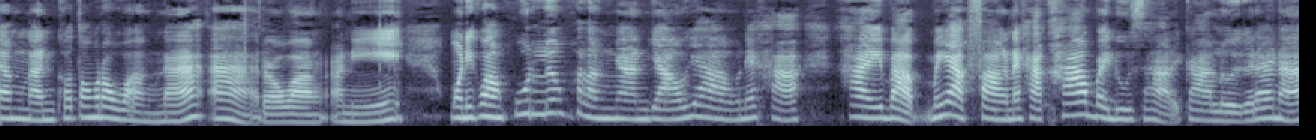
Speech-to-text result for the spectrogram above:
ดังนั้นก็ต้องระวังนะ อ่า ระวังอันนี้ วันนี้กวางพูดเรื่องพลังงานยาวๆนะคะ ใครแบบไม่อยากฟังนะคะ ข้ามไปดูสถานการณ์เลยก็ได้นะ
